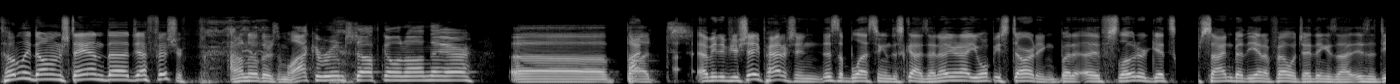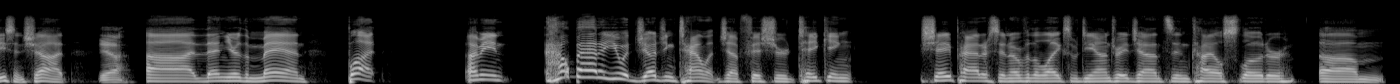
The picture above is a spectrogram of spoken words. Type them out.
totally don't understand uh, Jeff Fisher. I don't know. There's some locker room stuff going on there. Uh, but I, I, mean, if you're Shea Patterson, this is a blessing in disguise. I know you're not, you won't be starting, but if Sloter gets signed by the NFL, which I think is a is a decent shot yeah. Uh, then you're the man. But I mean, how bad are you at judging talent, Jeff Fisher, taking Shea Patterson over the likes of DeAndre Johnson, Kyle Sloter, um,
